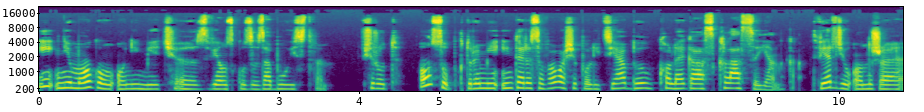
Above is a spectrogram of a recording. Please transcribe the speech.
i nie mogą oni mieć e, związku z zabójstwem. Wśród osób, którymi interesowała się policja, był kolega z klasy Janka. Twierdził on, że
